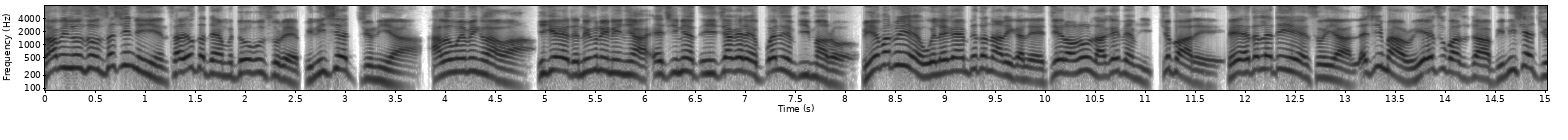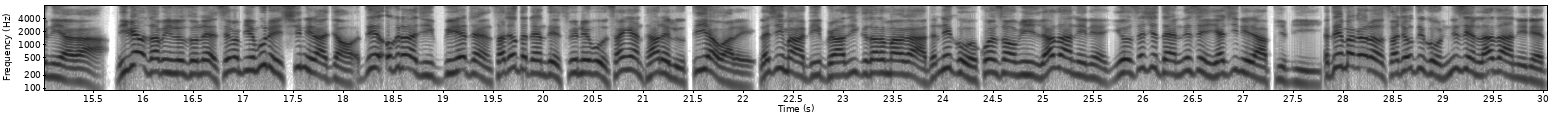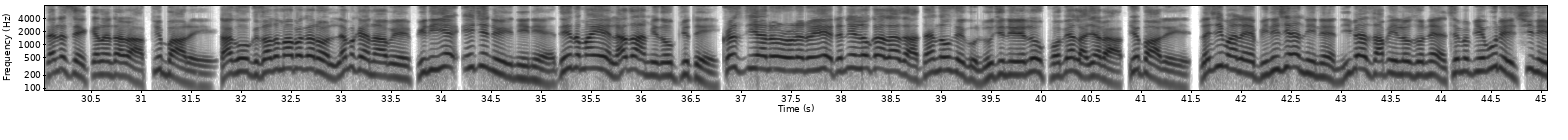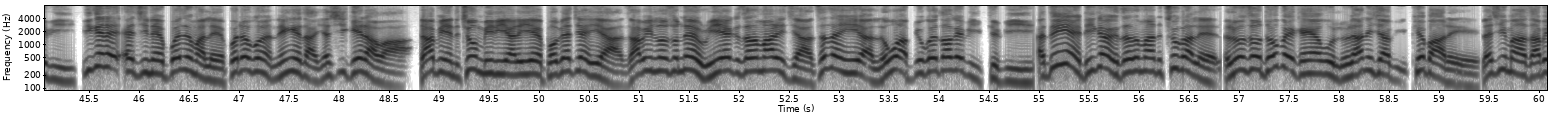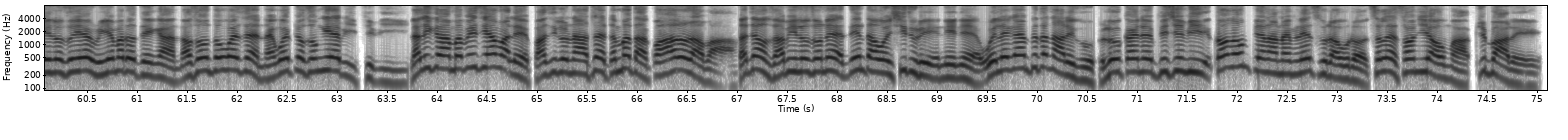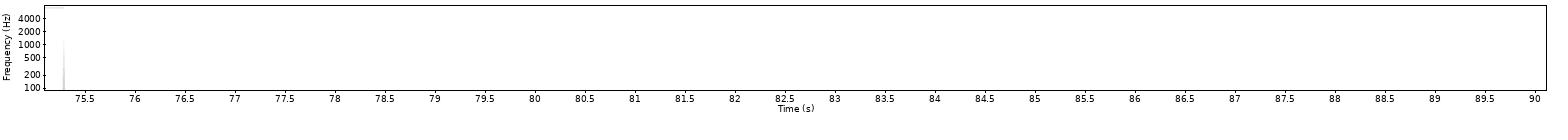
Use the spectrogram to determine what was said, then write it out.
ဇာဗီလိုဆိုဆက်ရှိနေရင်စာရုပ်သက်တမ်းမတိုးဘူးဆိုတဲ့ဗီနီရှက်ဂျူနီယာအားလုံးပဲမင်္ဂလာပါပြီးခဲ့တဲ့တနင်္ဂနွေနေ့ညအချီနဲ့တေချခဲ့တဲ့ပွဲစဉ်ပြီးမှာတော့ဗီယမတ်ထရီရဲ့ဝေလေကန်ပြဿနာတွေကလည်းကျေတော်လုံးလာခဲ့ပြန်ပြီဖြစ်ပါတယ်ဒဲအသလက်တစ်ရဲ့အဆိုအရလက်ရှိမှာရီယယ်စူပါစတာဗီနီရှက်ဂျူနီယာကနီးပြဇာဗီလိုဆိုနဲ့အစင်မပြေမှုတွေရှိနေတာကြောင့်အသင်းဥက္ကဋ္ဌကြီးပီရက်ထန်စာချုပ်သက်တမ်းသစ်ဆွေးနွေးဖို့ဆိုင်းငံ့ထားတယ်လို့သိရပါတယ်လက်ရှိမှာဒီဘရာဇီးကစားသမားကတနစ်ကိုအခွင့်ဆောင်ပြီးလာစာအနေနဲ့ယူ18တန်နှစ်စဉ်ရရှိနေတာဖြစ်ပြီးအသင်းဘက်ကတော့စာချုပ်သစ်ကိုနှစ်စဉ်လာစာအနေနဲ့တန်း30ကန်လန်တာတာဖြစ်ပါတယ်ဒါကိုကစားသမားဘက်ကတော့လက်မခံတာပဲဗီနီရဲ့အေဂျင့်တွေအနေနဲ့အသင်းသမားရဲ့လာစာအမြင့်ဆုံးဖြစ်တဲ့ခရစ္စတီယာနိုရိုနယ်ဒိုရဲ့တနစ်လောက်ကလာစာတန်း30ကိုလိုချင်နေတယ်လို့ဖော်ပြလာကြတာဖြစ်ပါတယ်လက်ရှိမှာလည်းဗီနီရှက်အနေနဲ့နီးပြဇာပင်လိုဆိုနဲ့အဆင်မပြေမှုတွေရှိနေပြီးပြီးခဲ့တဲ့အဂျီနဲ့ပွဲစဉ်မှာလည်းပွဲတော်ခွင့်နင်းငယ်သာရရှိခဲ့တာပါဒါပြင်တချို့မီဒီယာတွေရဲ့ဖော်ပြချက်အရဇာပင်လိုဆိုနဲ့ရီယယ်ကစားသမားတွေကြားဆက်ဆံရေးကလုံးဝပြိုကွဲသွားခဲ့ပြီဖြစ်ပြီးအသင်းရဲ့အဓိကကစားသမားတချို့ကလည်းအလွန်ဆိုဒုတ်ပဲခံရဖို့လိုလားနေကြပြီဖြစ်ပါတယ်လက်ရှိမှာဇာပင်လိုဆိုရဲ့ရီယယ်မတ်တို့တင်ကနောက်ဆုံးသုံးဝက်ဆက်နိုင်ပွဲပြုတ်ဆုံးခဲ့ရပြီဖြစ်ပြီးလာလီဂါမဖေးစီယာမှာလည်းဘာစီလိုနာအထက်တမတ်တာကွာတော့တာပါဒါကြောင့်ဇာပင်လိုဆိုနဲ့အသင်းတာဝန်ရှိသူတွေအနေနဲ့ဝေလေကန်ပြဿနာတွေကိုဘယ်လိုကိုင်းနေဖြစ်ချင်းပြီးအကောင်းဆုံးပြန်လာနိုင်မလဲဆိုတာကိုတော့ဆက်လက်စောင့်ကြည့်အောင်မှာဖြစ်ပါတယ်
